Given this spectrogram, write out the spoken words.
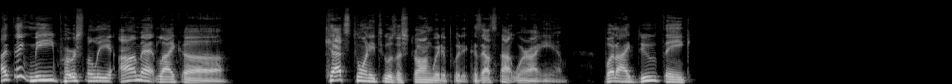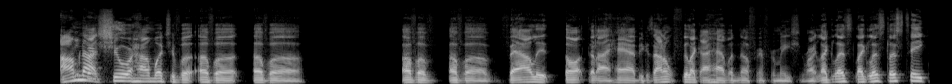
I think me personally, I'm at like a catch 22 is a strong way to put it because that's not where I am. But I do think I'm not sure how much of a of a of a of a of a valid thought that I have because I don't feel like I have enough information, right? Like let's like let's let's take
